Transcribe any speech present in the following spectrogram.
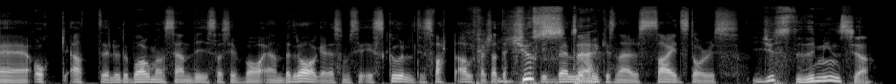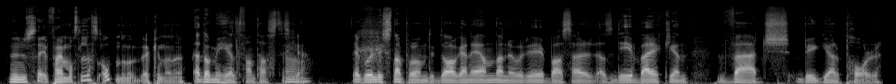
Eh, och att Ludo Bagman sen visar sig vara en bedragare som är skuld till Svartalfer. Så det, Just det är väldigt det! mycket sådana här side stories. Just det, det minns jag När du säger, fan jag måste läsa om de här böckerna nu Ja, de är helt fantastiska. Ja. Jag går och lyssnar på dem typ dagarna i ända nu och det är bara så här, alltså det är verkligen världsbyggarporr.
